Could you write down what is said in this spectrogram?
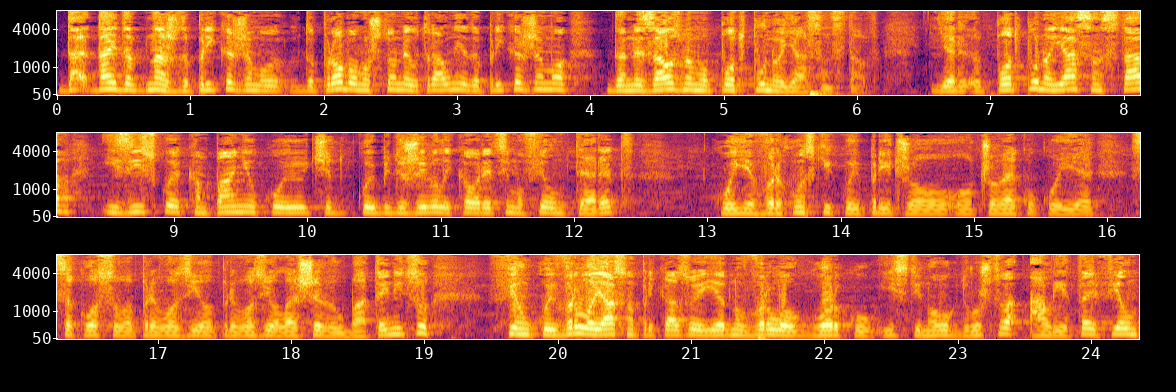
da, daj da, naš, da prikažemo, da probamo što neutralnije da prikažemo, da ne zauzmemo potpuno jasan stav. Jer potpuno jasan stav iziskuje kampanju koju, će, koju bi doživjeli kao recimo film Teret, koji je vrhunski, koji priča o, o čoveku koji je sa Kosova prevozio, prevozio leševe u Batajnicu, film koji vrlo jasno prikazuje jednu vrlo gorku istinu ovog društva, ali je taj film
